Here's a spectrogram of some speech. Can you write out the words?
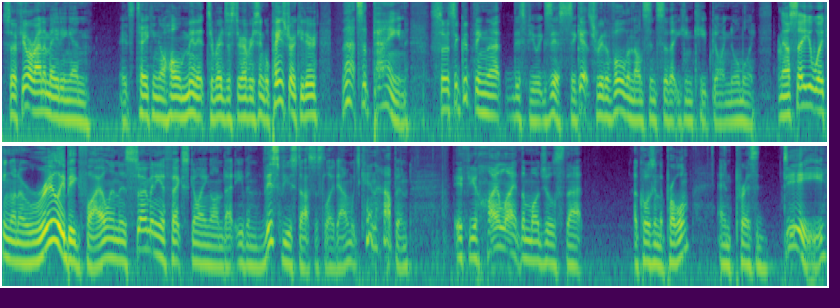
So if you're animating and it's taking a whole minute to register every single paint stroke you do, that's a pain. So it's a good thing that this view exists. It gets rid of all the nonsense so that you can keep going normally. Now say you're working on a really big file and there's so many effects going on that even this view starts to slow down, which can happen. If you highlight the modules that are causing the problem and press D,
